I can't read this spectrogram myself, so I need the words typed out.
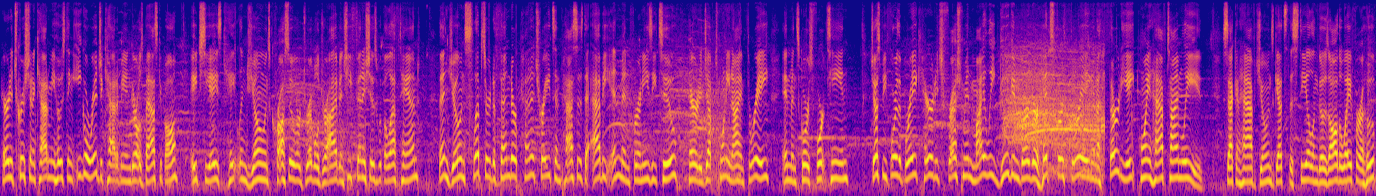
Heritage Christian Academy hosting Eagle Ridge Academy in girls basketball. HCA's Caitlin Jones crossover dribble drive, and she finishes with the left hand. Then Jones slips her defender, penetrates, and passes to Abby Inman for an easy two. Heritage up 29 3. Inman scores 14. Just before the break, Heritage freshman Miley Guggenberger hits for three and a 38 point halftime lead. Second half, Jones gets the steal and goes all the way for a hoop.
